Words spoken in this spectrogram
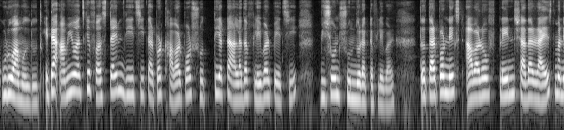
গুঁড়ো আমল দুধ। এটা আমিও আজকে ফার্স্ট টাইম দিয়েছি, তারপর খাওয়ার পর সত্যি একটা আলাদা ফ্লেভার পেয়েছি, ভীষণ সুন্দর একটা ফ্লেভার তো তারপর নেক্সট আবারও প্লেন সাদা রাইস মানে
